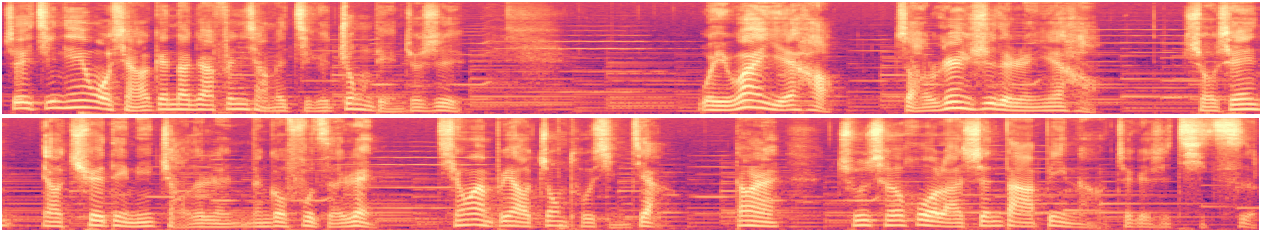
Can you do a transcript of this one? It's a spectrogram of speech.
所以今天我想要跟大家分享的几个重点就是，委外也好，找认识的人也好，首先要确定你找的人能够负责任，千万不要中途请假。当然，出车祸了、生大病了，这个是其次了。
